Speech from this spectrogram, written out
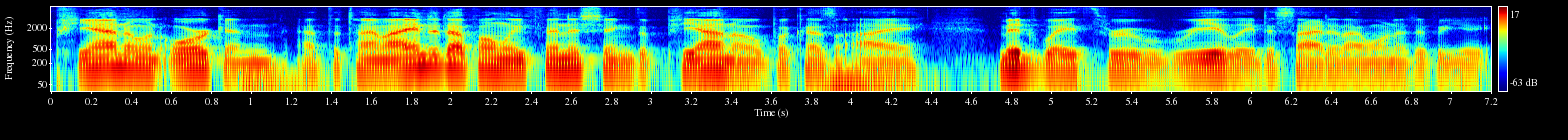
piano and organ at the time. I ended up only finishing the piano because I midway through really decided I wanted to be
